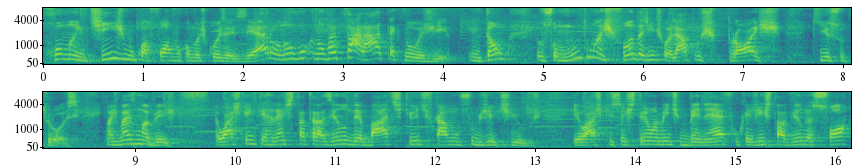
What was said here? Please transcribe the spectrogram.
romantismo com a forma como as coisas eram não, não vai parar a tecnologia. Então, eu sou muito mais fã da gente olhar para os prós que isso trouxe. Mas, mais uma vez, eu acho que a internet está trazendo debates que antes ficavam subjetivos. Eu acho que isso é extremamente benéfico. O que a gente está vendo é só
